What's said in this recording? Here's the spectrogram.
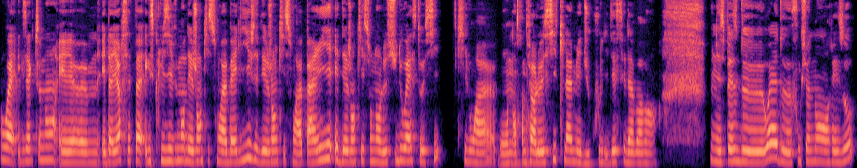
Ouais, exactement. Et, euh, et d'ailleurs, c'est pas exclusivement des gens qui sont à Bali. J'ai des gens qui sont à Paris et des gens qui sont dans le Sud-Ouest aussi, qui vont. À... Bon, on est en train de faire le site là, mais du coup, l'idée c'est d'avoir un, une espèce de ouais de fonctionnement en réseau.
